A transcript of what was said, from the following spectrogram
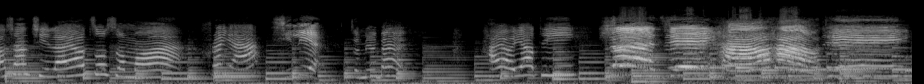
早上起来要做什么啊？刷牙、洗脸、整棉被，还有要听《圣经》，好好听。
